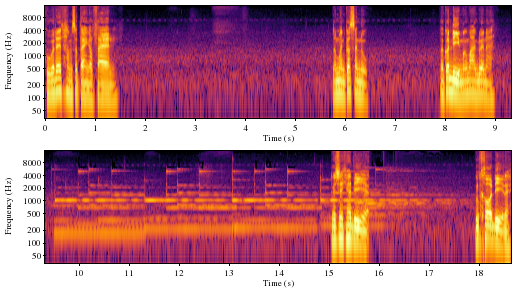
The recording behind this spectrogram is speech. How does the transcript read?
กูก็ได้ทำสแตนกับแฟน แล้วมันก็สนุก แล้วก็ดีมาก ๆ ด้วยนะ ไม่ใช่แค่ดีอะ มันโคตรดีเลย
